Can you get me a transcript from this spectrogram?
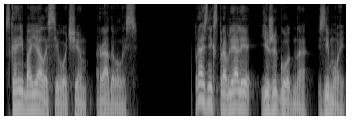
скорее боялась его, чем радовалась. Праздник справляли ежегодно, зимой.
